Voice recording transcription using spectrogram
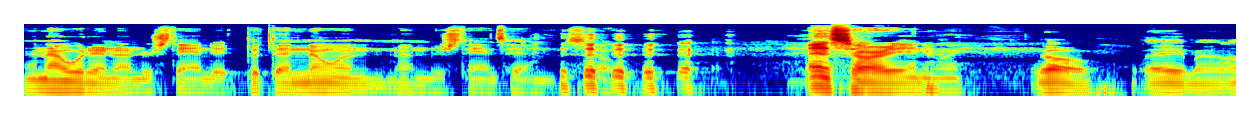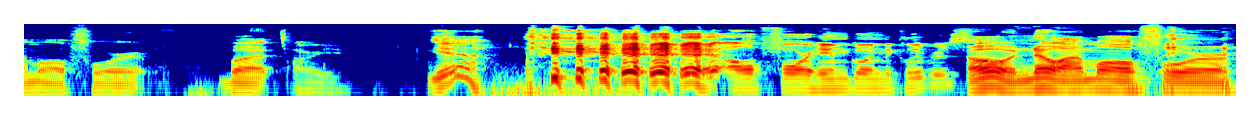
and I wouldn't understand it. But then no one understands him. So, and sorry anyway. Oh, hey man, I'm all for it. But Are you yeah. all for him going to Clippers? Oh no, I'm all for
